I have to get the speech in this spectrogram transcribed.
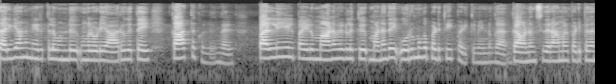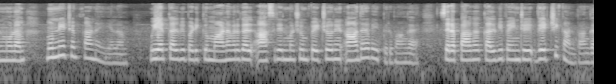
சரியான நேரத்தில் உண்டு உங்களுடைய ஆரோக்கியத்தை காத்து கொள்ளுங்கள். பள்ளியில் பயிலும் மாணவர்களுக்கு மனதை ஒருமுகப்படுத்தி படிக்க வேண்டுங்க. கவனம் சிதறாமல் படிப்பதன் மூலம் முன்னேற்றம் காண இயலும். உயர்கல்வி படிக்கும் மாணவர்கள் ஆசிரியர் மற்றும் பெற்றோரின் ஆதரவை பெறுவாங்க. சிறப்பாக கல்வி பயின்று வெற்றி காண்பாங்க.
